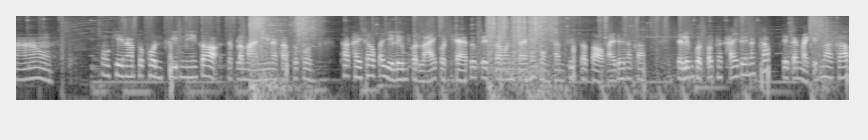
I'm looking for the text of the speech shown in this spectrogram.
อ้าวโอเคนะครับทุกคนคลิปนี้ก็จะประมาณนี้นะครับ ทุกคนถ้าใครชอบก็อย่าลืมกดไลค์กดแชร์เพื่อเป็นกำลังใจให้ผมทำคลิปต่อๆไปด้วยนะครับอย่าลืมกด subscribe ด้วยนะครับ เจอกันใหม่คลิปหน้าครับ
